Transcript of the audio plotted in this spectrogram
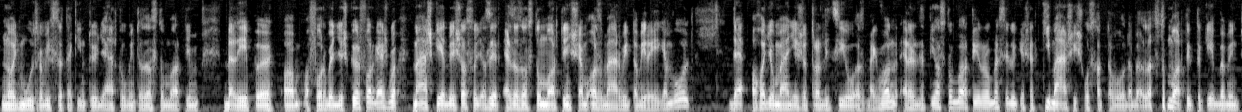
nagy múltra visszatekintő gyártó, mint az Aston Martin belép a, a Form 1 körforgásba. Más kérdés az, hogy azért ez az Aston Martin sem az már, mint ami régen volt, de a hagyomány és a tradíció az megvan. Eredeti Aston Martinról beszélünk, és hát ki más is hozhatta volna be az Aston Martint a képbe, mint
